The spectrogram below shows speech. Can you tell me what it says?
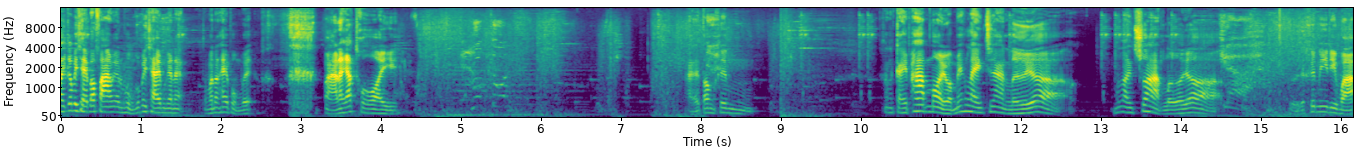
มันก็ไม่ใช้มาฟ้าเหมือนกันผมก็ไม่ใช้เหมือนกันนะแต่มันต้องให้ผมเว้ย มานะครับทอยอาจจะต้องขึ้นกันไกลภาพหน่อยว่ะแม่งแรงจัดเลยอะม่งแรงจัดเลยอะหรือจะขึ้นนี่ดีวะ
